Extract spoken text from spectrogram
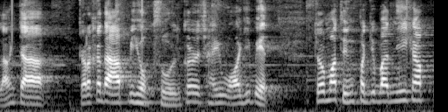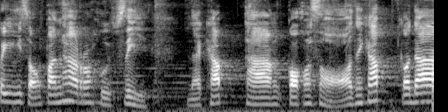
หลังจากกรกฎาคมปี 60 ก็จะใช้วอ21 จนมาถึงปัจจุบันนี้ครับปี 2564นะครับทางกคสนะครับก็ได้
